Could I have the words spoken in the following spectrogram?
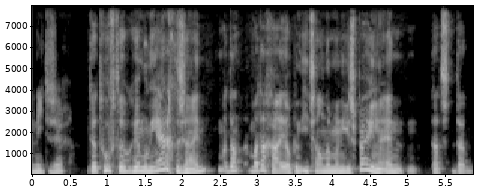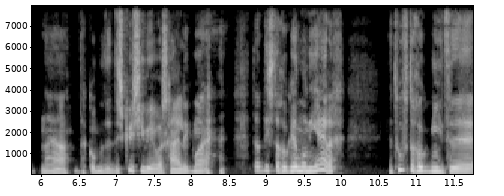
niet te zeggen. Dat hoeft ook helemaal niet erg te zijn. Maar dan, maar dan ga je op een iets andere manier spelen. En dat, dat, nou ja, daar komt de discussie weer waarschijnlijk. Maar dat is toch ook helemaal niet erg. Het hoeft toch ook niet. eh,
